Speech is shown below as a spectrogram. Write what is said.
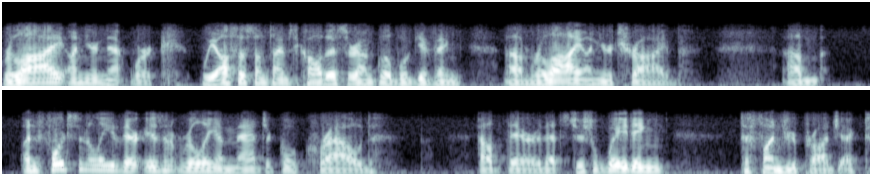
Rely on your network. We also sometimes call this around global giving. Um, rely on your tribe. Um, unfortunately, there isn't really a magical crowd out there that's just waiting to fund your project.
